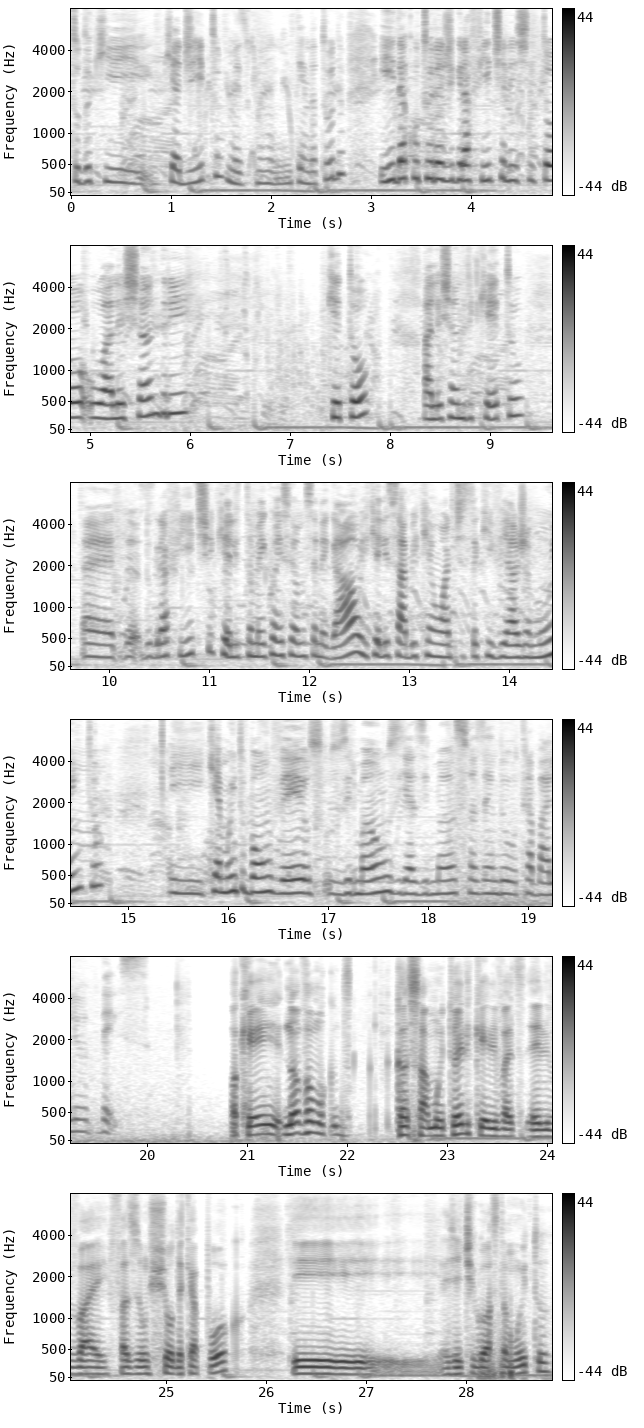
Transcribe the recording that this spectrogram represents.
tudo que, que é dito, mesmo que não entenda tudo. E da cultura de grafite ele citou o Alexandre Queto, Alexandre Queto é, do, do grafite, que ele também conheceu no Senegal e que ele sabe que é um artista que viaja muito e que é muito bom ver os, os irmãos e as irmãs fazendo o trabalho deles. Ok, não vamos cansar muito ele, que ele vai, ele vai fazer um show daqui a pouco. E a gente gosta muito.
